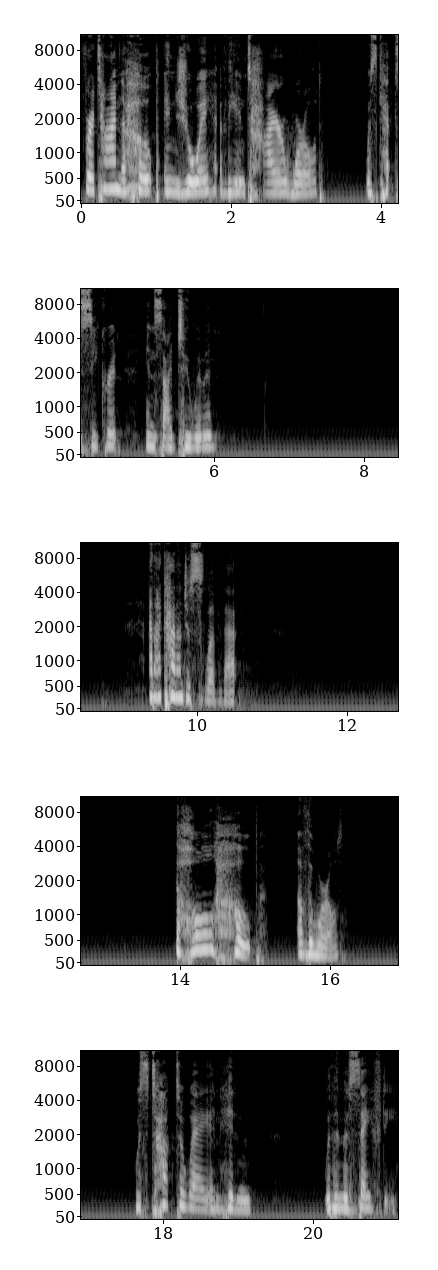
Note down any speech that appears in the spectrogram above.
for a time, the hope and joy of the entire world was kept secret inside two women. And I kind of just love that. The whole hope of the world was tucked away and hidden within the safety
